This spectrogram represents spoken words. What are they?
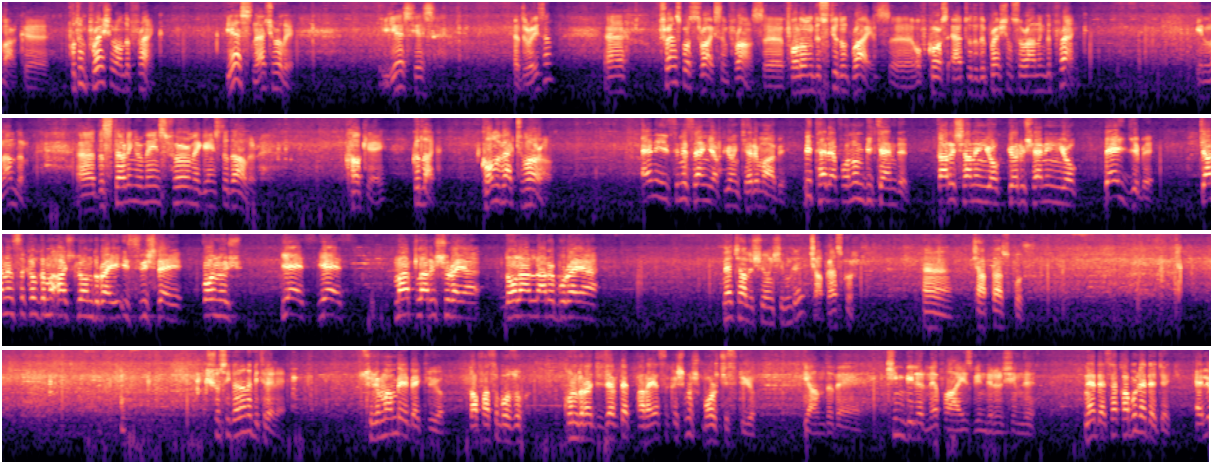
Mark, uh, putting pressure on the franc. Yes, naturally. Yes, yes. Uh, the reason? Uh, transport strikes in France, uh, following the student riots, uh, of course, add to the depression surrounding the franc. In London, uh, the sterling remains firm against the dollar. Okay, good luck. Call me back tomorrow. En iyisini sen yapıyorsun Kerim abi. Bir telefonun bir kendin. Karışanın yok, görüşenin yok. Bey gibi. Canın sıkıldı mı aç Londra'yı, İsviçre'yi. Konuş. Yes, yes. Markları şuraya, dolarları buraya. Ne çalışıyorsun şimdi? Çapraz kur. He, çapraz kur. Şu sigaranı bitir hele. Süleyman Bey bekliyor. Kafası bozuk. Kunduracı Cevdet paraya sıkışmış borç istiyor. Yandı be. Kim bilir ne faiz bindirir şimdi. Ne dese kabul edecek. Elim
